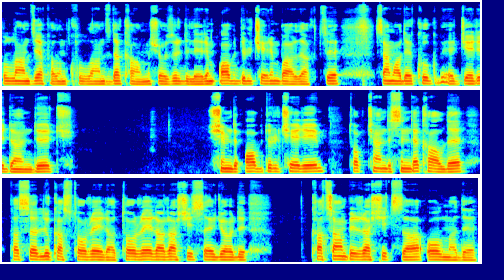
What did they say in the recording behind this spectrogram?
kullanıcı yapalım. Kullanıcıda kalmış. Özür dilerim. Abdülkerim Bardakçı. Samade Kugbe geri döndük. Şimdi Abdülkerim top kendisinde kaldı. Pası Lucas Torreira. Torreira Raşitsa'yı gördü. Kaçan bir Raşitsa olmadı.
